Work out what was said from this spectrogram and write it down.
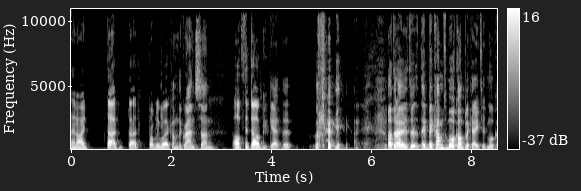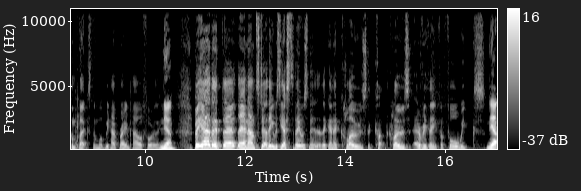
then I that that'd probably you work become the grandson, of the dog. you get that. I don't know. It becomes more complicated, more complex than what we have brain power for. I think. Yeah, But yeah, they, they, they announced it. I think it was yesterday, wasn't it? That they're going to close the close everything for four weeks. yeah,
